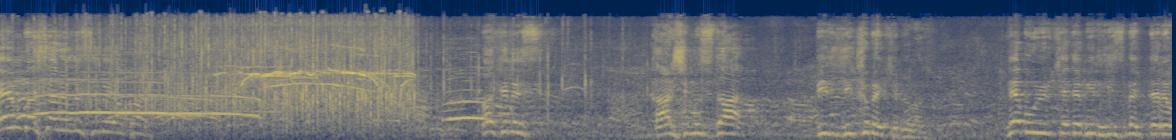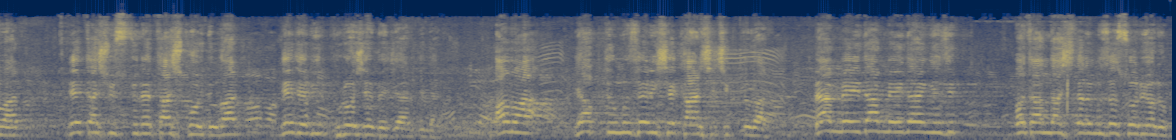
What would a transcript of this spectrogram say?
En başarılısını yapar. Bakınız karşımızda bir yıkım ekibi var. Ne bu ülkede bir hizmetleri var, ne taş üstüne taş koydular, ne de bir proje becerdiler. Ama yaptığımız her işe karşı çıktılar. Ben meydan meydan gezip vatandaşlarımıza soruyorum.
